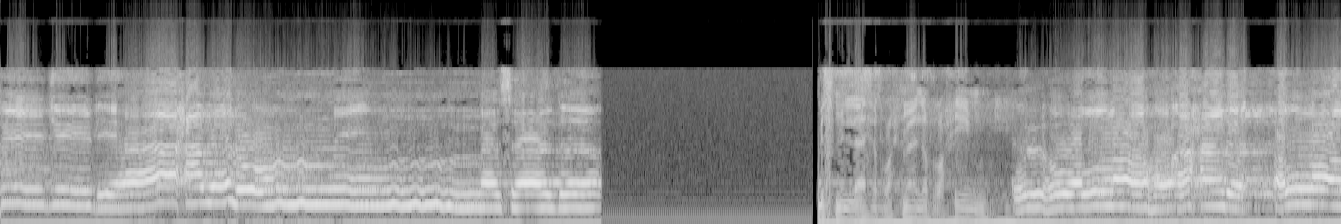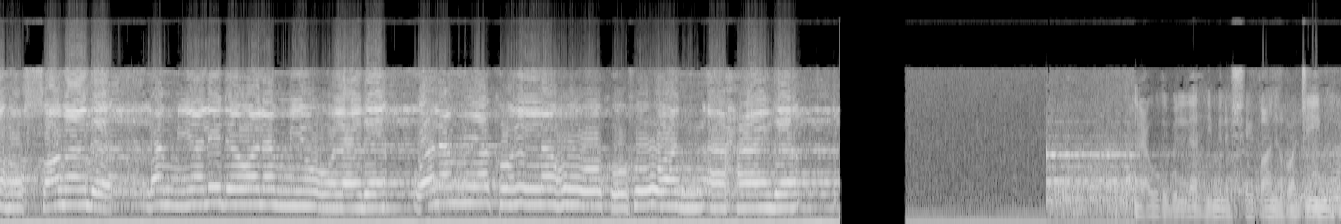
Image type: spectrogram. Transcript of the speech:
في جيدها حبل من مسد. بسم الله الرحمن الرحيم. قل هو الله أحد الله الصمد لم يلد ولم يولد ولم يكن له كفوا أحد. أعوذ بالله من الشيطان الرجيم.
